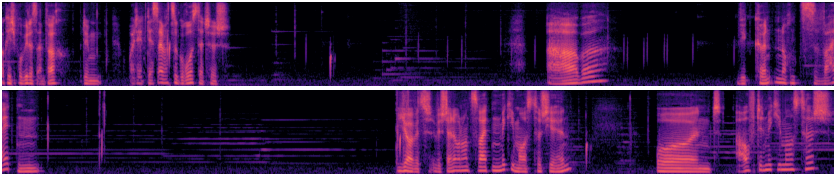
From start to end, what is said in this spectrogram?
Okay, ich probiere das einfach. Mit dem Boah, der, der ist einfach zu groß, der Tisch. Aber wir könnten noch einen zweiten. Ja, wir, wir stellen aber noch einen zweiten Mickey Maus Tisch hier hin. Und auf den Mickey Maus Tisch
